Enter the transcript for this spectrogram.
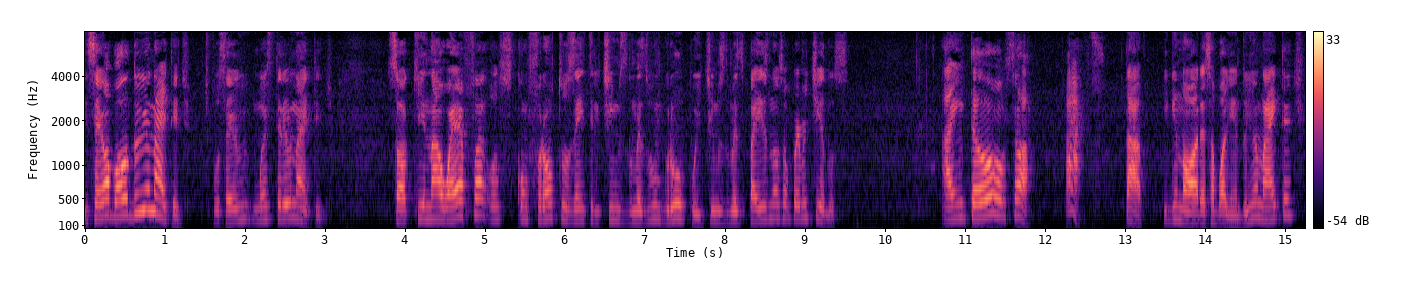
e saiu a bola do United, tipo, saiu Manchester United. Só que na UEFA os confrontos entre times do mesmo grupo e times do mesmo país não são permitidos. Aí então, sei lá, ah, tá, ignora essa bolinha do United,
